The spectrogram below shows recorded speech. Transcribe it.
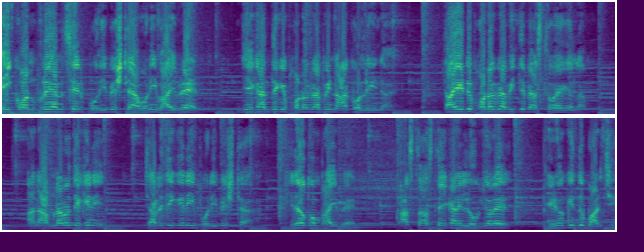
এই কনফ্লুয়েন্সের পরিবেশটা এমনই ভাইব্রেন্ট যে এখান থেকে ফটোগ্রাফি না করলেই নয়। তাই একটু ফটোগ্রাফিতে ব্যস্ত হয়ে গেলাম। আর আপনারাও দেখে নিন, চারিদিকের এই পরিবেশটা কীরকম ভাইব্রেন্ট আস্তে আস্তে এখানে লোকজনের ভিড়ও কিন্তু বাড়ছে।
